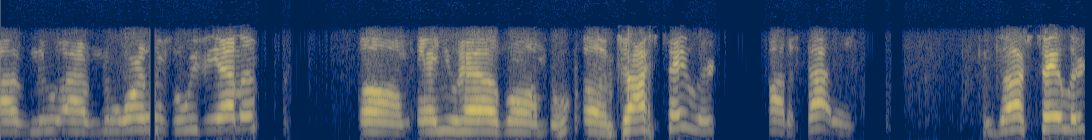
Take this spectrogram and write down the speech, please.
out of New out of New Orleans, Louisiana, um, and you have um, um, Josh Taylor out of Scotland. And Josh Taylor,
